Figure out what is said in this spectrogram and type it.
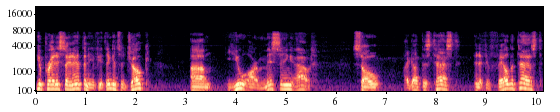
you pray to Saint Anthony. If you think it's a joke. Um, you are missing out. So I got this test, and if you fail the test,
